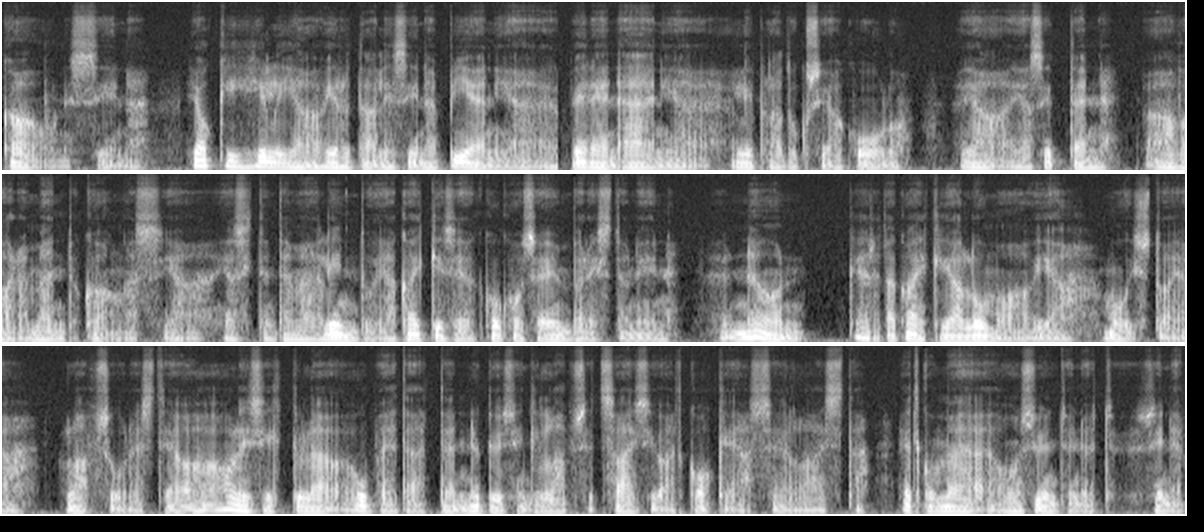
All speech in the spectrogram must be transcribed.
kaunis siinä. Joki hiljaa virtaili siinä pieniä veden ääniä, liplatuksia kuulu. Ja, ja sitten avara mäntykangas ja, ja sitten tämä lintu ja kaikki se koko se ympäristö, niin ne on kerta kaikkiaan lumoavia muistoja lapsuudesta. Ja olisi kyllä upeaa, että nykyisinkin lapset saisivat kokea sellaista. Että kun mä oon syntynyt sinne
